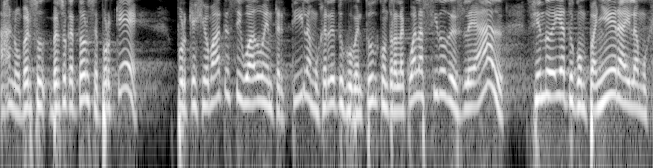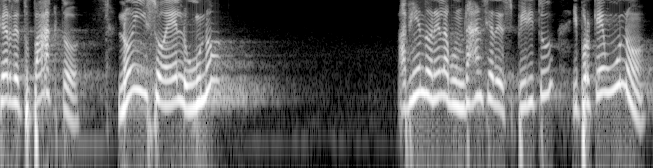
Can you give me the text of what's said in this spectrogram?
Ah, no, verso, verso 14. ¿Por qué? Porque Jehová ha testiguado entre ti, la mujer de tu juventud, contra la cual has sido desleal, siendo ella tu compañera y la mujer de tu pacto. ¿No hizo él uno? Habiendo en él abundancia de espíritu. ¿Y por qué uno?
